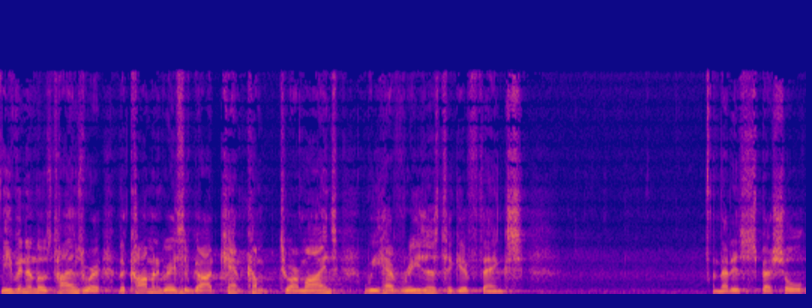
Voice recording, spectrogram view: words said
Even in those times where the common grace of God can't come to our minds, we have reasons to give thanks. And that is special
